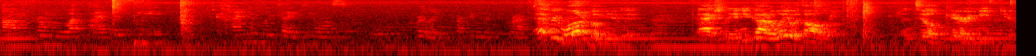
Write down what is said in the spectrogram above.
um, from what I could see, kind of looked like you almost were like prepping the breath. Every one of them you did, actually, and you got away with all of them until Carrie meeped you.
